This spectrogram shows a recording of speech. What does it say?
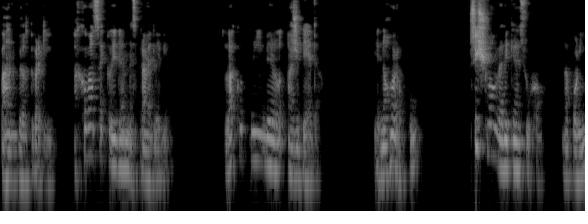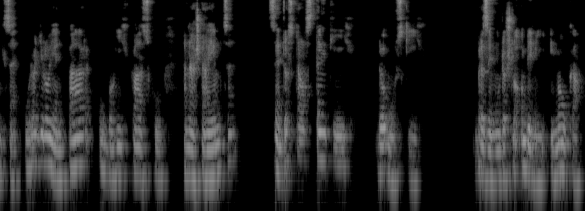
Pán byl tvrdý a choval se k lidem nespravedlivě. Lakotný byl až běda. Jednoho roku přišlo veliké sucho. Na polích se urodilo jen pár ubohých klásků a náš nájemce se dostal z tenkých do úzkých. Brzy mu došlo obilí i mouka.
